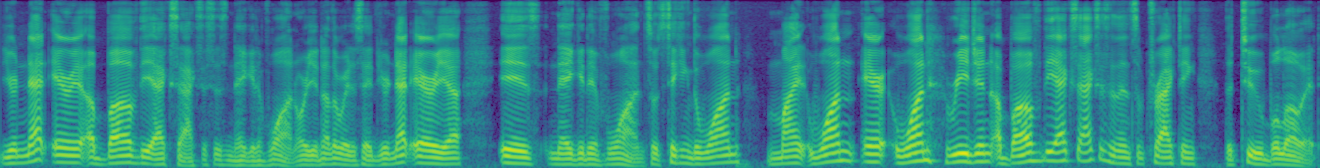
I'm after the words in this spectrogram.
your net area above the x-axis is negative 1. Or another way to say it, your net area is negative 1. So it's taking the 1, my, one, air, one region above the x-axis and then subtracting the 2 below it.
